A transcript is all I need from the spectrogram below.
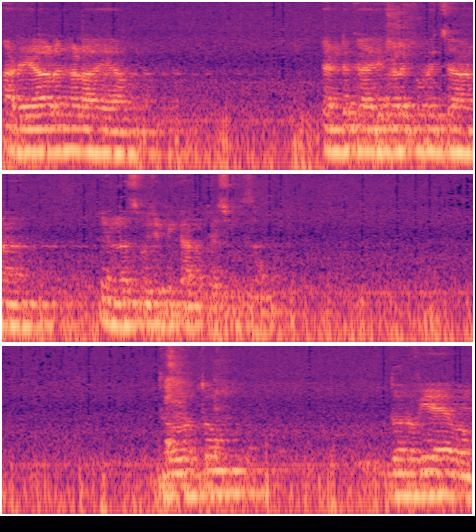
അടയാളങ്ങളായ രണ്ട് കാര്യങ്ങളെ കുറിച്ചാണ് ഇന്ന് സൂചിപ്പിക്കാൻ ഉദ്ദേശിക്കുന്നത്. ധൂർത്തും ദുർവ്യയവും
